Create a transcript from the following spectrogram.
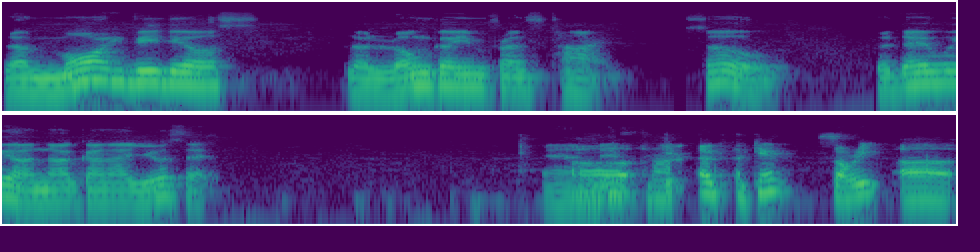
the more videos, the longer inference time. So today we are not gonna use it. And Uh, again, sorry. Uh,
